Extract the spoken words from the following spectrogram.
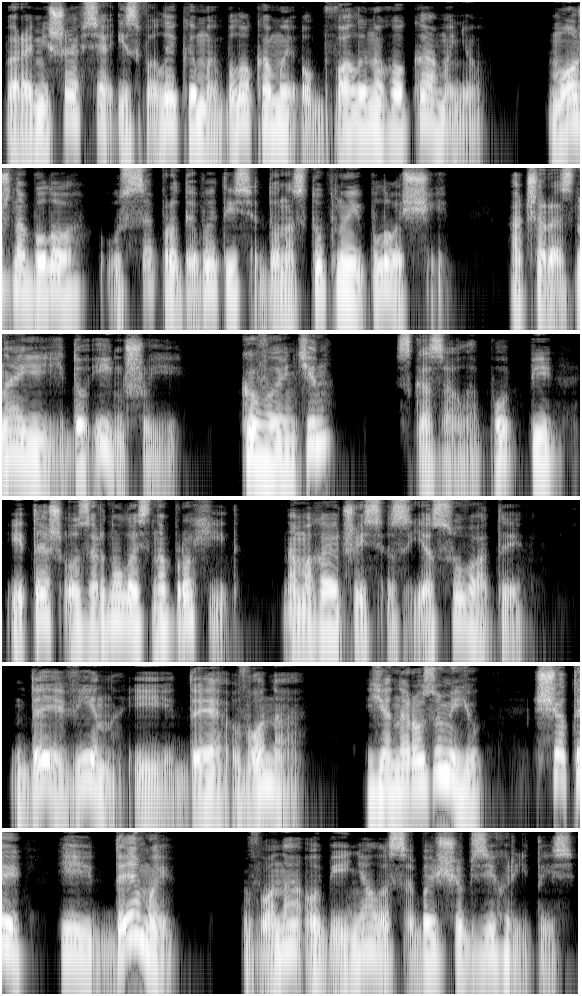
перемішався із великими блоками обваленого каменю. Можна було усе продивитись до наступної площі, а через неї й до іншої. Квентін? сказала Поппі і теж озирнулась на прохід, намагаючись з'ясувати, де він і де вона. Я не розумію, що ти і де ми? Вона обійняла себе, щоб зігрітись.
